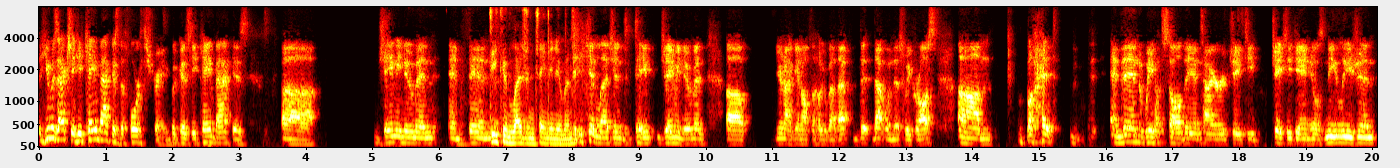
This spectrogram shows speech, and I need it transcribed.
he was actually he came back as the fourth string because he came back as. Uh, Jamie Newman, and then Deacon legend Jamie Newman. Deacon legend Dave, Jamie Newman. Uh, you're not getting off the hook about that th- that one this week, Ross. Um, but and then we saw the entire JT JT Daniels knee lesion.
